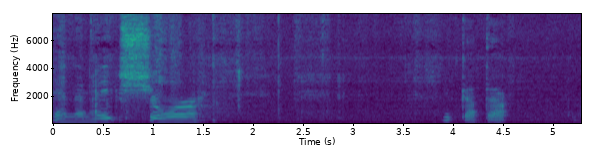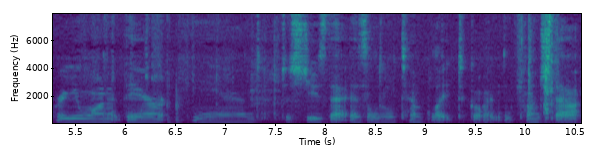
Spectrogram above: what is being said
and then make sure you've got that where you want it there and just use that as a little template to go ahead and punch that.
